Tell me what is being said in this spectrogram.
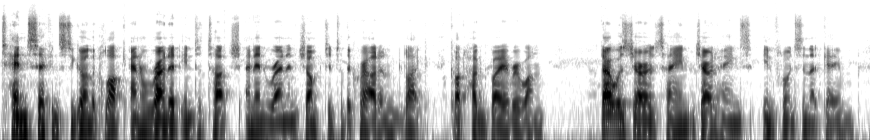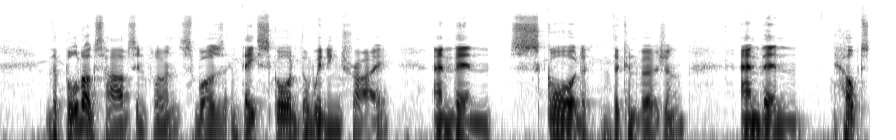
ten seconds to go on the clock and ran it into touch, and then ran and jumped into the crowd and like got hugged by everyone. That was Jarryd Hayne, Jarryd Hayne's influence in that game. The Bulldogs' halves influence was they scored the winning try, and then scored the conversion, and then helped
